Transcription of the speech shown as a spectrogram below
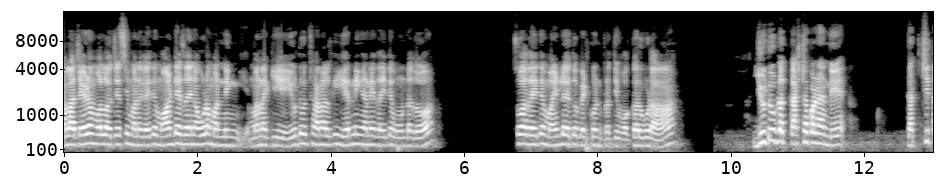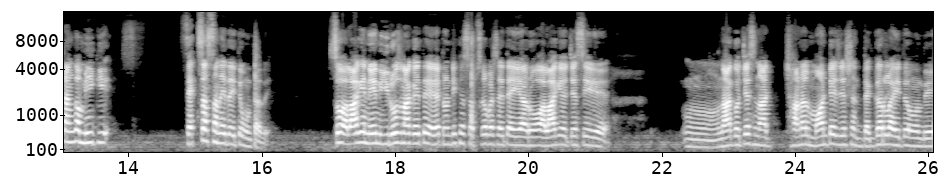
అలా చేయడం వల్ల వచ్చేసి మనకైతే మానిటైజ్ అయినా కూడా మన మనకి యూట్యూబ్ ఛానల్కి ఎర్నింగ్ అనేది అయితే ఉండదు. సో అదైతే మైండ్లో అయితే పెట్టుకోండి ప్రతి ఒక్కరు కూడా. యూట్యూబ్లో కష్టపడండి. ఖచ్చితంగా మీకు సక్సెస్ అనేది అయితే ఉంటుంది. సో అలాగే నేను ఈరోజు నాకైతే ట్వంటీ ఫైవ్ సబ్స్క్రైబర్స్ అయితే అయ్యారు. అలాగే వచ్చేసి నాకు వచ్చేసి నా ఛానల్ మానిటైజేషన్ దగ్గరలో అయితే ఉంది.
